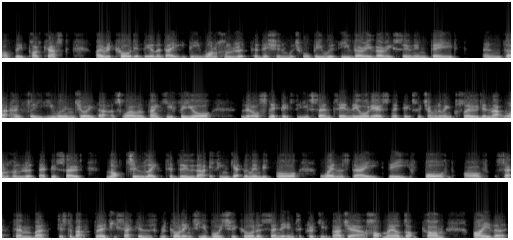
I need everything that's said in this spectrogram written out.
of the podcast. I recorded the other day the 100th edition, which will be with you very, very soon indeed. And uh, hopefully you will enjoy that as well. And thank you for your little snippets that you've sent in, the audio snippets, which I'm going to include in that 100th episode. Not too late to do that. If you can get them in before Wednesday, the 4th of September, just about 30 seconds, record it into your voice recorder, send it into cricketbadger at hotmail.com, either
